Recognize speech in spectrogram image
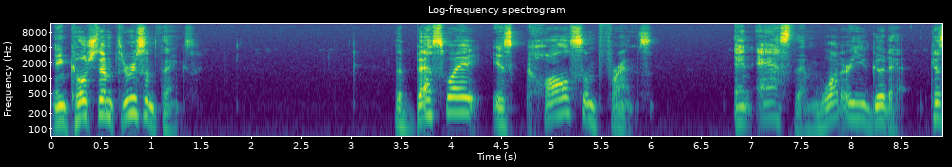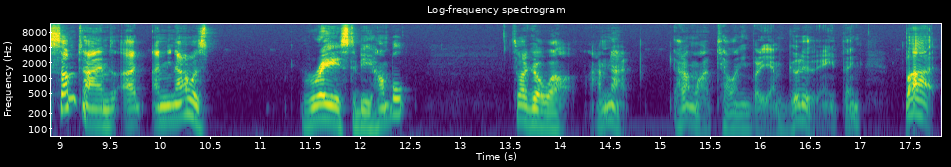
and coach them through some things. The best way is call some friends and ask them, what are you good at? Because sometimes, I, I mean, I was raised to be humble. So I go, well, I'm not, I don't want to tell anybody I'm good at anything, but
